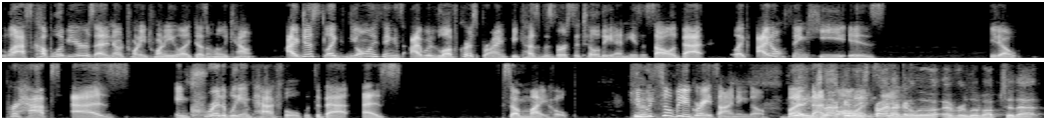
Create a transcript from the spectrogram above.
last couple of years, and I know 2020 like doesn't really count. I just like the only thing is I would love Kris Bryant because of his versatility and he's a solid bat. Like I don't think he is, you know, perhaps as incredibly impactful with the bat as some might hope. He Yeah. would still be a great signing though. But yeah, he's not going. I'm He's probably not going to ever live up to that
